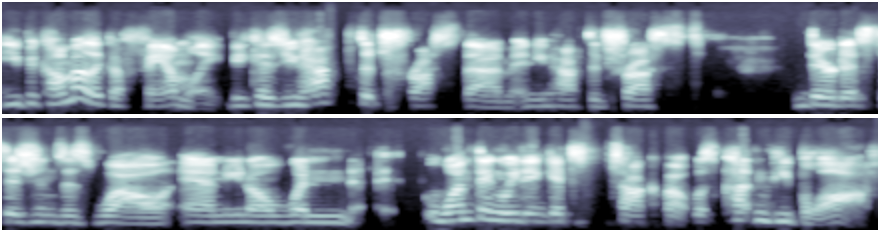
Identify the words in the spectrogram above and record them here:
you become like a family because you have to trust them and you have to trust their decisions as well. And you know, when one thing we didn't get to talk about was cutting people off.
